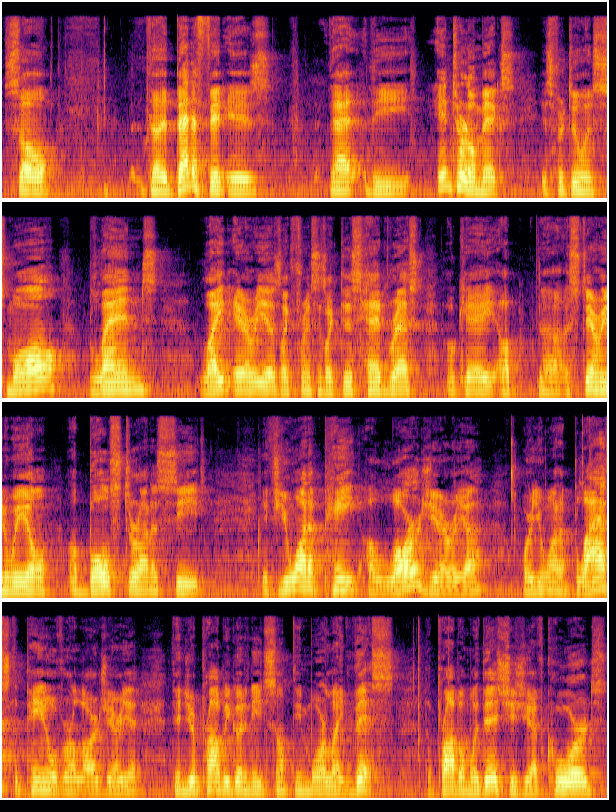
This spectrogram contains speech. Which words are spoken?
So the benefit is that the internal mix is for doing small blends, light areas, like for instance, like this headrest, okay, a, uh, a steering wheel, a bolster on a seat. If you want to paint a large area, or you want to blast the paint over a large area, then you're probably going to need something more like this. The problem with this is you have cords,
